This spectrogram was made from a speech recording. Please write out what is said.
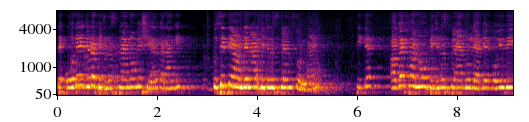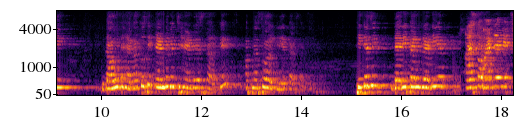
ਤੇ ਉਹਦੇ ਜਿਹੜਾ ਬਿਜ਼ਨਸ ਪਲਾਨ ਉਹ ਮੈਂ ਸ਼ੇਅਰ ਕਰਾਂਗੀ। ਤੁਸੀਂ ਧਿਆਨ ਦੇ ਨਾਲ ਬਿਜ਼ਨਸ ਪਲਾਨ ਸੁਣਨਾ ਹੈ, ਠੀਕ ਹੈ? ਅਗਰ ਤੁਹਾਨੂੰ ਬਿਜ਼ਨਸ ਪਲਾਨ ਨੂੰ ਲੈ ਕੇ ਕੋਈ ਵੀ ਡਾਊਟ ਹੈਗਾ, ਤੁਸੀਂ ਐਂਡ ਵਿੱਚ ਹੈਂਡ ਰੇਸ ਕਰਕੇ ਆਪਣਾ ਸਵਾਲ ਕਲੀਅਰ ਕਰ ਸਕਦੇ ਠੀਕ ਹੈ ਜੀ? ਡੈਰੀ ਪੈਨ ਰੈਡੀ ਹੈ? ਅੱਜ ਤੁਹਾਡੇ ਵਿੱਚ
